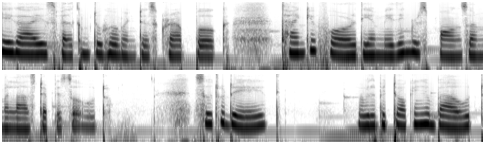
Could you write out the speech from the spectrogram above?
Hey guys, welcome to her vintage scrapbook. Thank you for the amazing response on my last episode. So, today we'll be talking about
